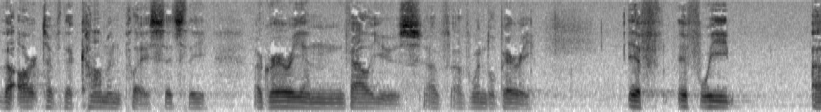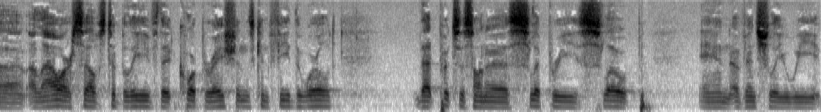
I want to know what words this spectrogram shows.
The Art of the Commonplace. It's the agrarian values of, of Wendell Berry. If, if we uh, allow ourselves to believe that corporations can feed the world, that puts us on a slippery slope, and eventually we.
